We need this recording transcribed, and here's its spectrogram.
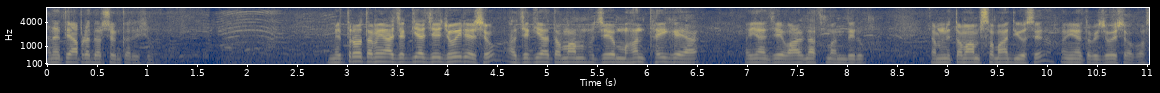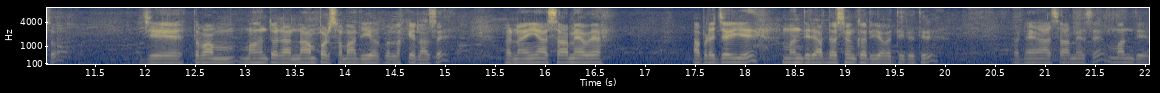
અને ત્યાં આપણે દર્શન કરીશું. મિત્રો, તમે આ જગ્યા જે જોઈ રહ્યા છો, આ જગ્યા તમામ જે મહંત થઈ ગયા, અહીંયા જે વાળનાથ મંદિર, એમની તમામ સમાધિઓ છે. અહીંયા તમે જોઈ શકો છો, જે તમામ મહંતોના નામ પણ સમાધિઓ પર લખેલા છે. અને અહીંયા સામે હવે આપણે જઈએ. મંદિરે દર્શન કરીએ હવે ધીરે ધીરે. અને આ સામે છે મંદિર.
